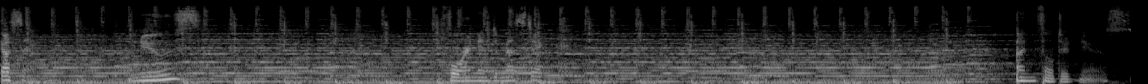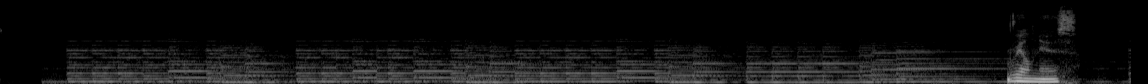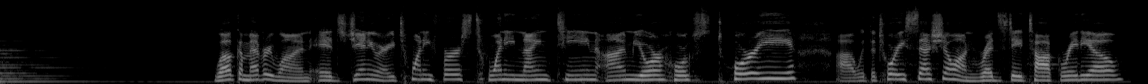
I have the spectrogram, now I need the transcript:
discussing news, foreign and domestic, unfiltered news. Real news. Welcome, everyone. It's January 21st, 2019. I'm your host, Tori, uh, with the Tori Says Show on Red State Talk Radio.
